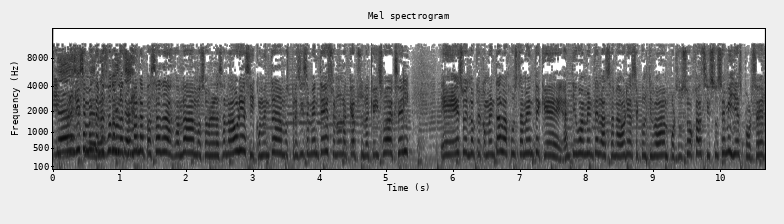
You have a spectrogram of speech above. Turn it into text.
y está precisamente la nosotros la respuesta. semana pasada hablábamos sobre las zanahorias y comentábamos precisamente eso en una cápsula que hizo Axel. Eh, eso es lo que comentaba justamente que antiguamente las zanahorias se cultivaban por sus hojas y sus semillas por ser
